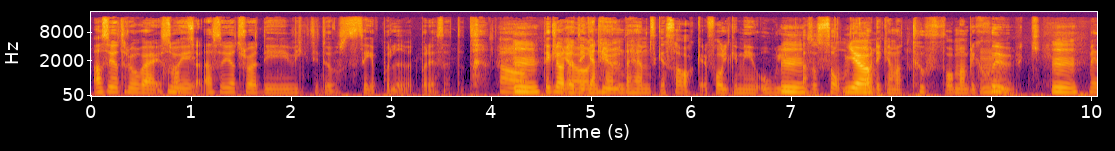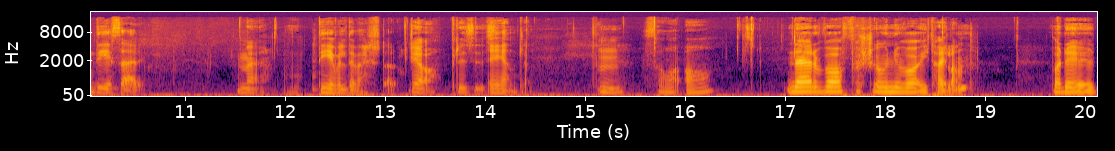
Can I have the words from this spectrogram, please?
Alltså jag tror verkligen så är, alltså jag tror att det är viktigt att se på livet på det sättet. Ja. Mm. Det är klart att Ja, det kan gud. hända hemska saker. Folk är med och olika, Mm. alltså sånt. Ja. Det kan vara tufft och man blir Mm. sjuk. Mm. Men det är så här, Nej. det är väl det värsta då Ja, precis. egentligen. Mm. Så ja. När var första gången du var i Thailand? Var det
